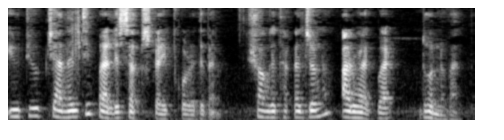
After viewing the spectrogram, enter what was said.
ইউটিউব চ্যানেলটি পারলে সাবস্ক্রাইব করে দেবেন। সঙ্গে থাকার জন্য আরও একবার ধন্যবাদ।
